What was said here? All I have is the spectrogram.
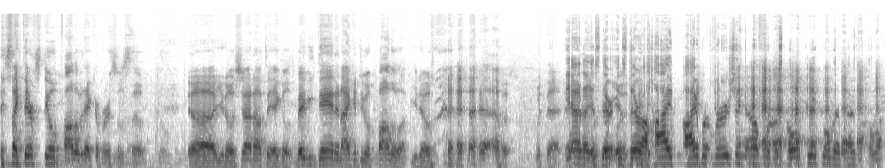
it's like they're still following that commercial. So, uh, you know, shout out to Eggos. Maybe Dan and I could do a follow up. You know, with that. Yeah, that is there is there a high fiber version now for us old people that has a lot,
